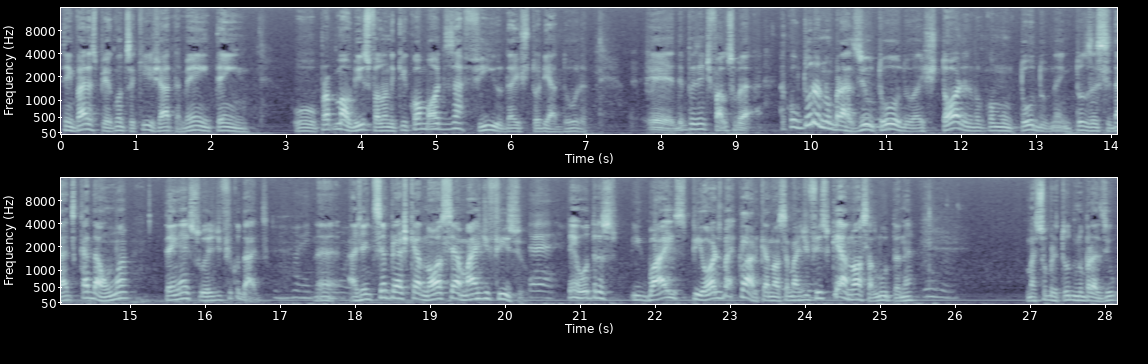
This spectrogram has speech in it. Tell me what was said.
tem várias perguntas aqui já também. Tem o próprio Maurício falando aqui qual o maior desafio da historiadora. É, depois a gente fala sobre a, a, cultura no Brasil todo, a história como um todo, né, em todas as cidades, cada uma tem as suas dificuldades. Uhum, né? A gente sempre acha que a nossa é a mais difícil. É. Tem outras iguais, piores, mas claro que a nossa é mais difícil, porque é a nossa luta, né? Uhum mas sobretudo no Brasil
